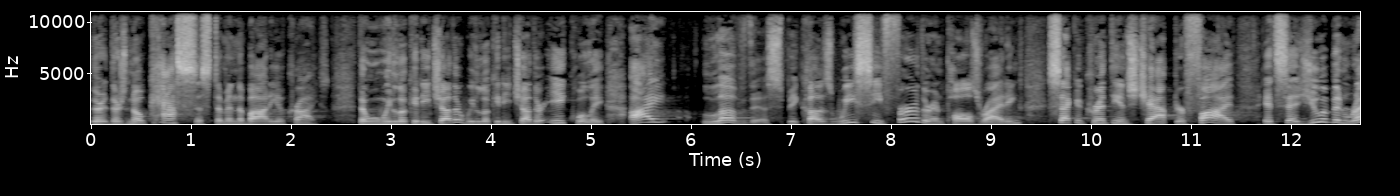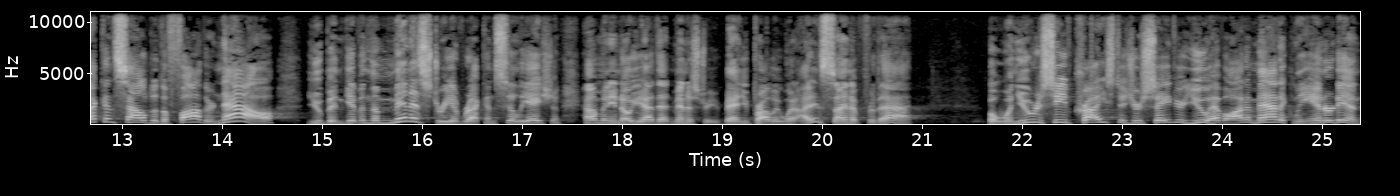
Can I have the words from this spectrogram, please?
There, there's no caste system in the body of Christ. That when we look at each other, we look at each other equally. I love this because we see further in Paul's writings, 2 Corinthians chapter 5, it says, You have been reconciled to the Father. Now you've been given the ministry of reconciliation. How many know you have that ministry? Man, you probably went, I didn't sign up for that. But when you receive Christ as your Savior, you have automatically entered in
